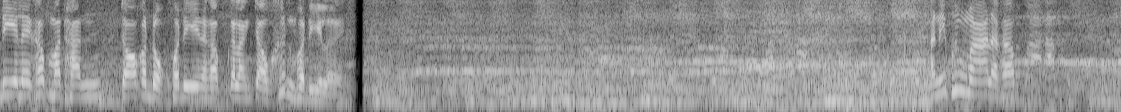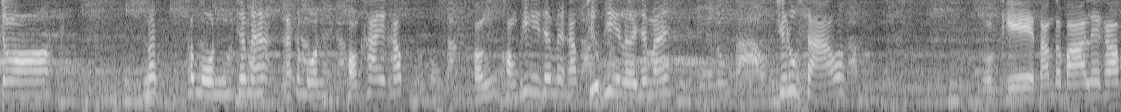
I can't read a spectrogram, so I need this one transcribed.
พอดีเลยครับมาทันจอกระดกพอดีนะครับกำลังจะเอาขึ้นพอดีเลยอันนี้เพิ่งมาเหรอครับ มาครับ จอนัทมนใช่ไหมฮะนัทมนใช่ครับของใครครับผมครับ ของของพี่ใช่ไหมครับ ชื่อพี่เลยใช่ไหมชื่อลูกสาว ชื่อลูกสาวครับโอเค ตามสบายเลยครับ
